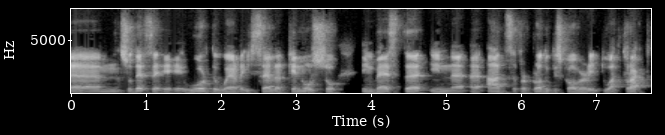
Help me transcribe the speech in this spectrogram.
Um, so that's a, a world where each seller can also invest in uh, ads for product discovery to attract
